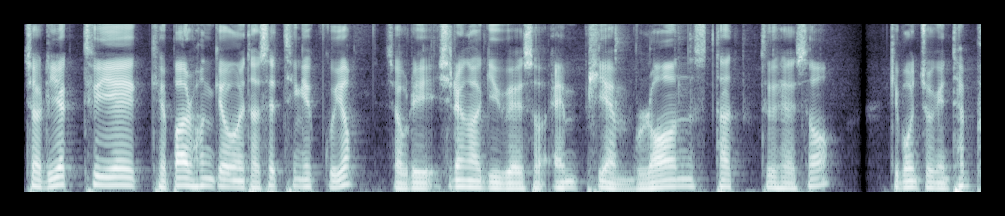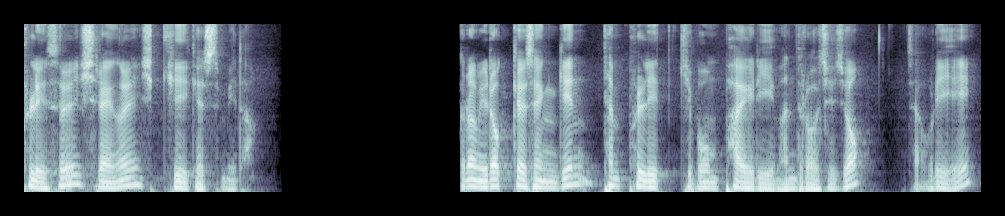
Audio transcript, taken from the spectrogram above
자, React의 개발 환경을 다 세팅했고요. 자, 우리 실행하기 위해서 npm run start 해서 기본적인 template을 실행을 시키겠습니다. 그럼 이렇게 생긴 템플릿 기본 파일이 만들어지죠? 자, 우리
